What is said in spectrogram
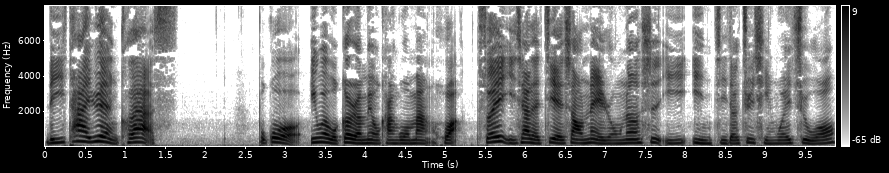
梨泰院 Class》。不过，因为我个人没有看过漫画。所以，以下的介绍内容呢，是以影集的剧情为主哦。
